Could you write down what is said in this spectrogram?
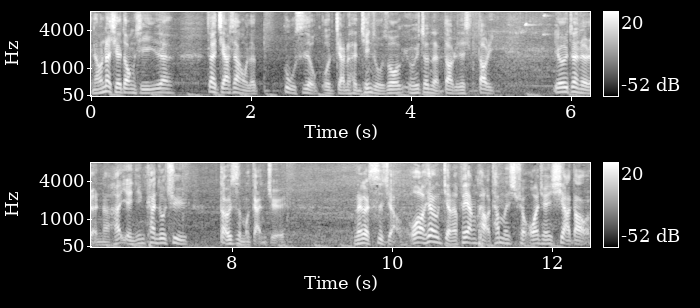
然后那些东西再再加上我的故事，我讲的很清楚，说忧郁症的人到底是到底忧郁症的人呢，他眼睛看出去到底是什么感觉？那个视角，我好像讲的非常好，他们全完全吓到了，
